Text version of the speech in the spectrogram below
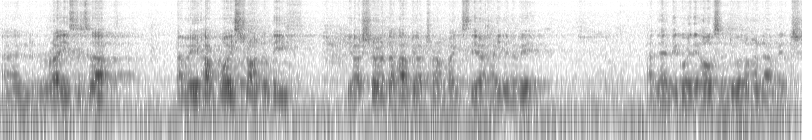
And rises up. And when you have moisture underneath, you're sure to have your termites there hiding away. And then they go in the house and do a lot of damage.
